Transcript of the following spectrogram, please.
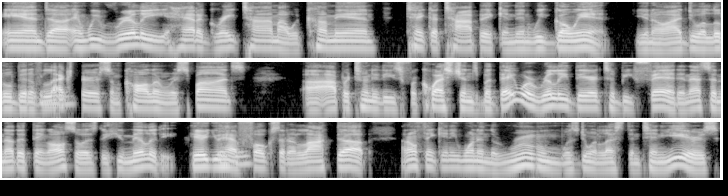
And uh, and we really had a great time. I would come in, take a topic, and then we'd go in. You know, I do a little bit of mm-hmm. lecture, some call and response, uh, opportunities for questions, but they were really there to be fed. And that's another thing, also, is the humility. Here you mm-hmm. have folks that are locked up. I don't think anyone in the room was doing less than 10 years.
